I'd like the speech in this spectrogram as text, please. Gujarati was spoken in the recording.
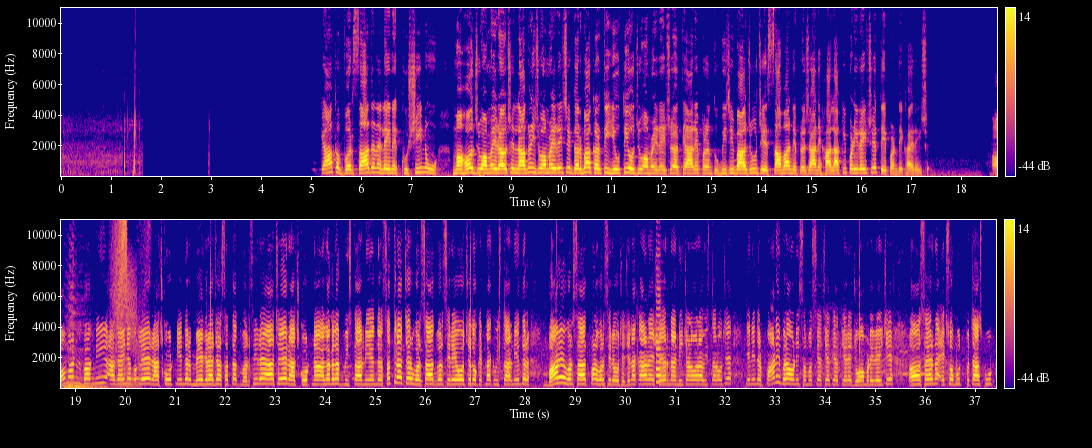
ક્યાંક વરસાદને લઈને ખુશીનું માહોલ જોવા મળી રહ્યો છે, લાગણી જોવા મળી રહી છે, ગરબા કરતી યુવતીઓ જોવા મળી રહી છે અત્યારે, પરંતુ બીજી બાજુ જે સામાન્ય પ્રજાને હાલાકી પડી રહી છે, તે પણ દેખાઈ રહી છે. હવામાન વિભાગની આગાહીને પગલે રાજકોટની અંદર મેઘરાજા સતત વરસી રહ્યા છે. રાજકોટના અલગ અલગ વિસ્તારની અંદર સત્રાચર વરસાદ વરસી રહ્યો છે. તો કેટલાક વિસ્તારની અંદર ભારે વરસાદ પણ વરસી રહ્યો છે. જેના કારણે શહેરના નીચાણવાળા વિસ્તારો છે, તેની અંદર પાણી ભરાવાની સમસ્યા છે તે અત્યારે જોવા મળી રહી છે. શહેરના એકસો ફૂટ પચાસ ફૂટ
